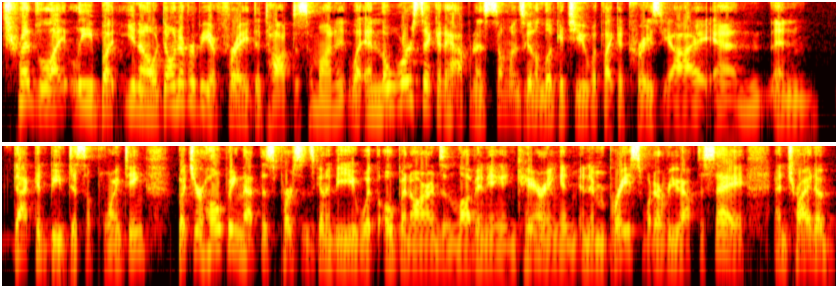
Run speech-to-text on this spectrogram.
tread lightly, but you know, don't ever be afraid to talk to someone. It- And the worst that could happen is someone's going to look at you with like a crazy eye, and and that could be disappointing. But you're hoping that this person's going to be with open arms and loving and caring, and, and embrace whatever you have to say, and try to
